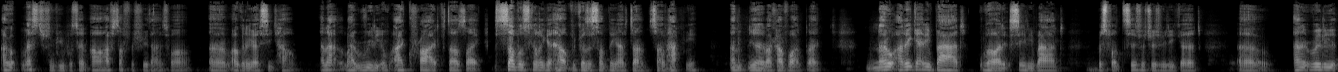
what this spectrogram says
I got messages from people saying, oh, I've suffered through that as well. Um, I'm going to go seek help. And that, like, really, I cried because I was like, someone's going to get help because of something I've done. So I'm happy. And, you know, like, I've won. Like, no, I didn't get any bad, well, I didn't see any bad responses, which was really good. Um, and it really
